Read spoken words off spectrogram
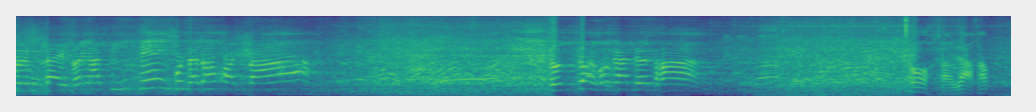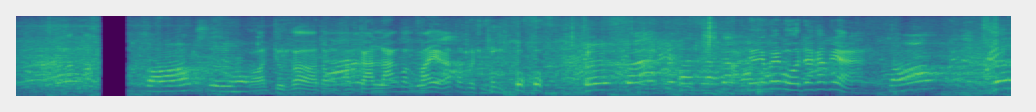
ขึ้นได้สวยงามจริงๆ คุณแต่น้องอ่อนตาสุดยอดของการเดินทาง โอ้ถ่ายยากครับ สองสี่หกก่อนจุดก็ต้องทำการล้างบังไฟครับท่านผู้ชมโอ้โหเดินฟ้าที่พันกันครับเดี๋ยวยังไม่หมดนะครับเนี่ยสองหนึ่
